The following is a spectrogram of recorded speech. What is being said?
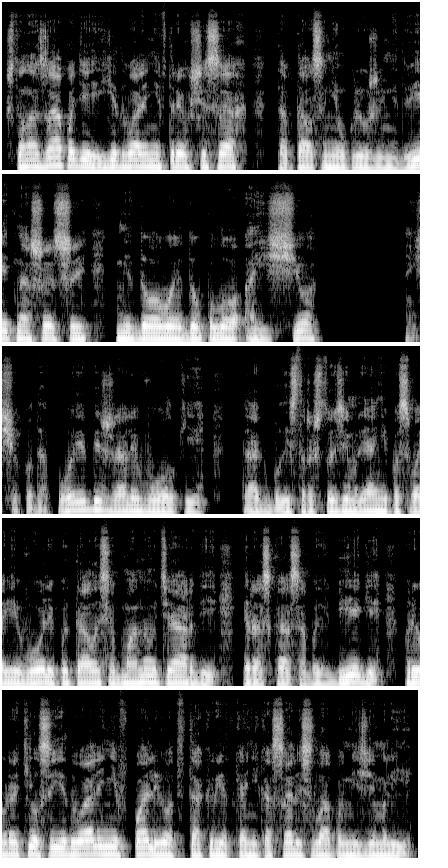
что на западе, едва ли не в трех часах, топтался неуклюжий медведь, нашедший медовое дупло, а еще еще куда пою бежали волки. Так быстро, что земля не по своей воле пыталась обмануть Арди, и рассказ об их беге превратился едва ли не в полет, так редко они касались лапами земли.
